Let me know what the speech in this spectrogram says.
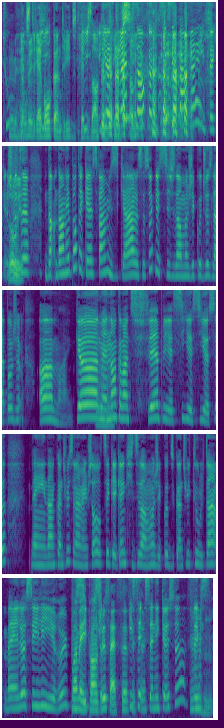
tout. Mais Il y a du très Puis- bon country, du très bizarre Il y a country. très bizarre country, c'est pareil. Fait que, je Ah veux oui. dire, dans dans n'importe quelle sphère musicale, c'est sûr que si je dis, Ah, moi, j'écoute juste la pop, je Oh my God, mais Mhm. non, comment tu fais? Puis il y a ci, il y a ci, il y a ça. Ben, dans le country, c'est la même chose. Tu sais, quelqu'un qui dit, ah, moi, j'écoute du country tout le temps. Ben là, c'est lireux. puis Ouais, mais puis ça. juste à ça, Et ça. ce n'est que ça. Fait que Mhm.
